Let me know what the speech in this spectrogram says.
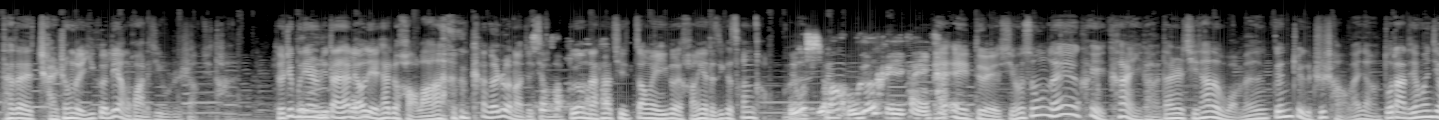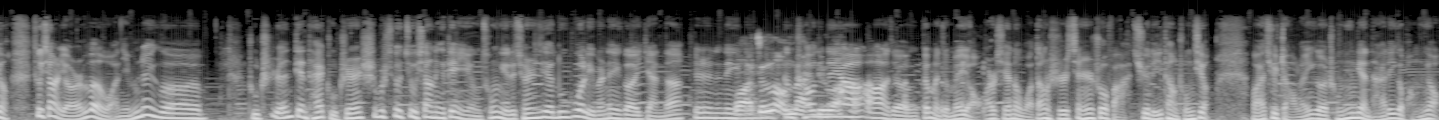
它在产生了一个量化的基础之上去谈。所以这部电视剧大家了解一下就好了啊，看个热闹就行了，不用拿它去当为一个行业的一个参考。如果喜欢胡歌可以看一看，哎哎，对，喜欢孙红雷也可以看一看，但是其他的我们跟这个职场来讲多大的相关性？就像有人问我，你们这个主持人，电台主持人是不是就就像那个电影《从你的全世界路过》里边那个演的，就是那个哇真浪漫超的那样啊？就根本就没有。而且呢，我当时现身说法，去了一趟重庆，我还去找了一个重庆电台的一个朋友。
